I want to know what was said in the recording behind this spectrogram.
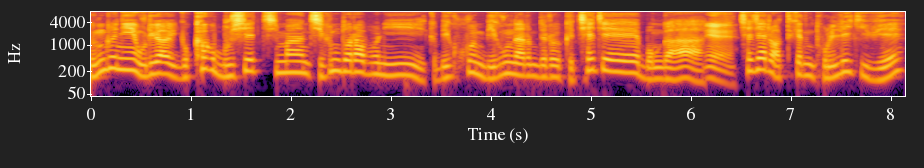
은근히 우리가 욕하고 무시했지만 지금 돌아보니 그 미국은 미국 나름대로 그 체제에 뭔가 예. 체제를 어떻게든 돌리기 위해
